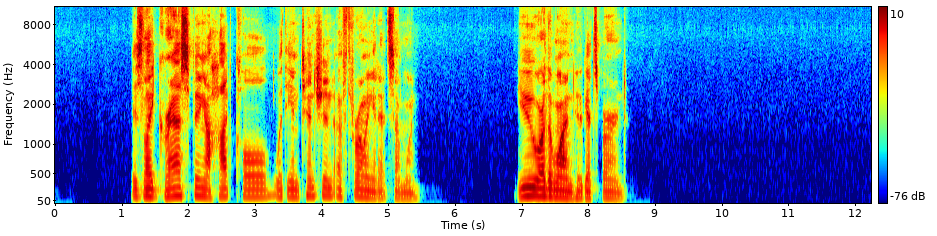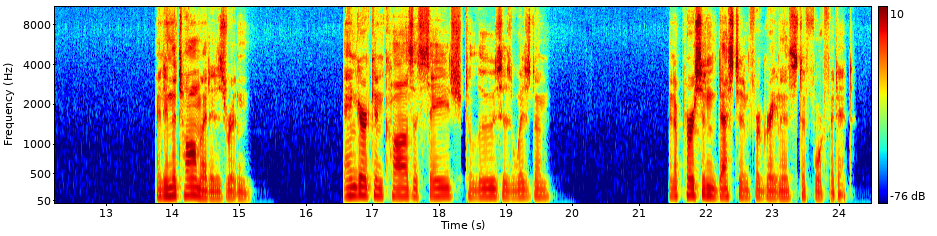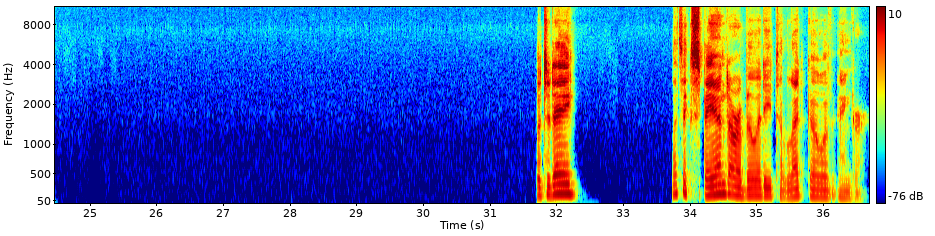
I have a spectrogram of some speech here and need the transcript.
is like grasping a hot coal with the intention of throwing it at someone. You are the one who gets burned. And in the Talmud, it is written anger can cause a sage to lose his wisdom and a person destined for greatness to forfeit it. So today, let's expand our ability to let go of anger.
